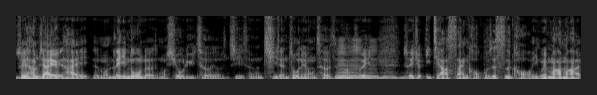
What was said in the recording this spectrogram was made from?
所以他们家有一台什么雷诺的什么修旅车，就是几什么七人座那种车子嘛，嗯、所以所以就一家三口，不是四口，因为妈妈。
